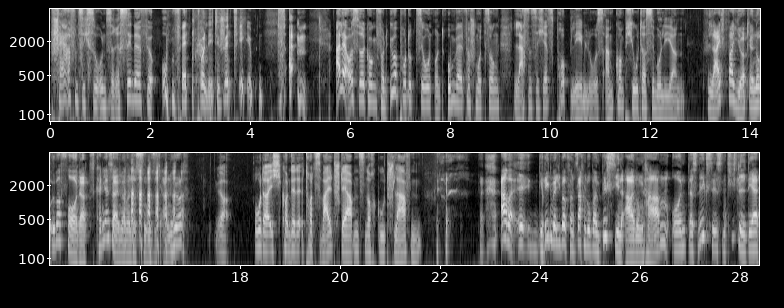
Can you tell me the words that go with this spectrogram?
schärfen sich so unsere Sinne für umweltpolitische Themen. Alle Auswirkungen von Überproduktion und Umweltverschmutzung lassen sich jetzt problemlos am Computer simulieren. Vielleicht war Jörg ja nur überfordert. Kann ja sein, wenn man das so sich anhört. Ja. Oder ich konnte trotz Waldsterbens noch gut schlafen. Aber äh, reden wir lieber von Sachen, wo wir ein bisschen Ahnung haben. Und das nächste ist ein Titel, der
